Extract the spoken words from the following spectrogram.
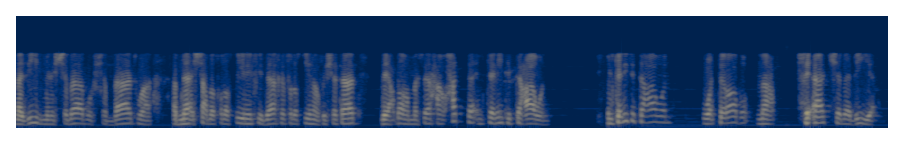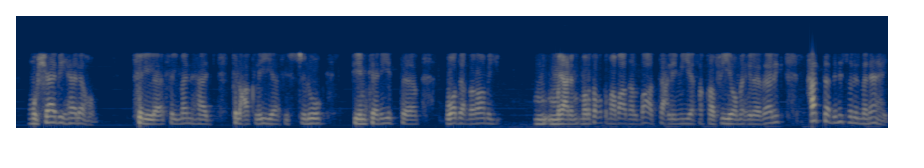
مزيد من الشباب والشابات وأبناء الشعب الفلسطيني في داخل فلسطين أو في الشتات لاعطائهم مساحة وحتى إمكانية التعاون. إمكانية التعاون والترابط مع فئات شبابية مشابهة لهم في في المنهج في العقلية في السلوك في إمكانية آه، وضع برامج يعني مرتبطة مع بعضها البعض تعليمية ثقافية وما إلى ذلك حتى بالنسبة للمناهج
